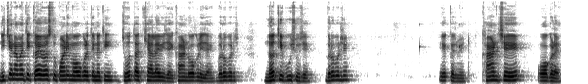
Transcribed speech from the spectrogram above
નીચેનામાંથી કઈ વસ્તુ પાણીમાં ઓગળતી નથી? જોતા જ ખ્યાલ આવી જાય, ખાંડ ઓગળી જાય. બરોબર છે? નથી પૂછ્યું છે. બરોબર છે? એક જ મિનિટ. ખાંડ છે એ ઓગળે.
